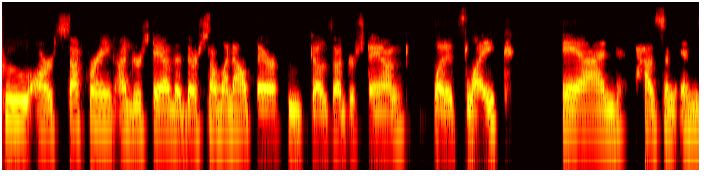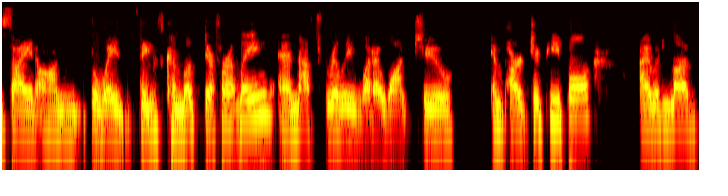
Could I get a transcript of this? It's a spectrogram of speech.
who are suffering understand that there's someone out there who does understand what it's like and has some insight on the way things can look differently. And that's really what I want to impart to people. I would love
